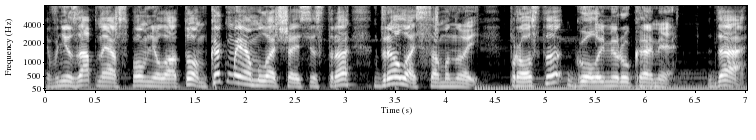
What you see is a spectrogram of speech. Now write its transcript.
Внезапно я вспомнил о том, как моя младшая сестра дралась со мной. Просто голыми руками. Да,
